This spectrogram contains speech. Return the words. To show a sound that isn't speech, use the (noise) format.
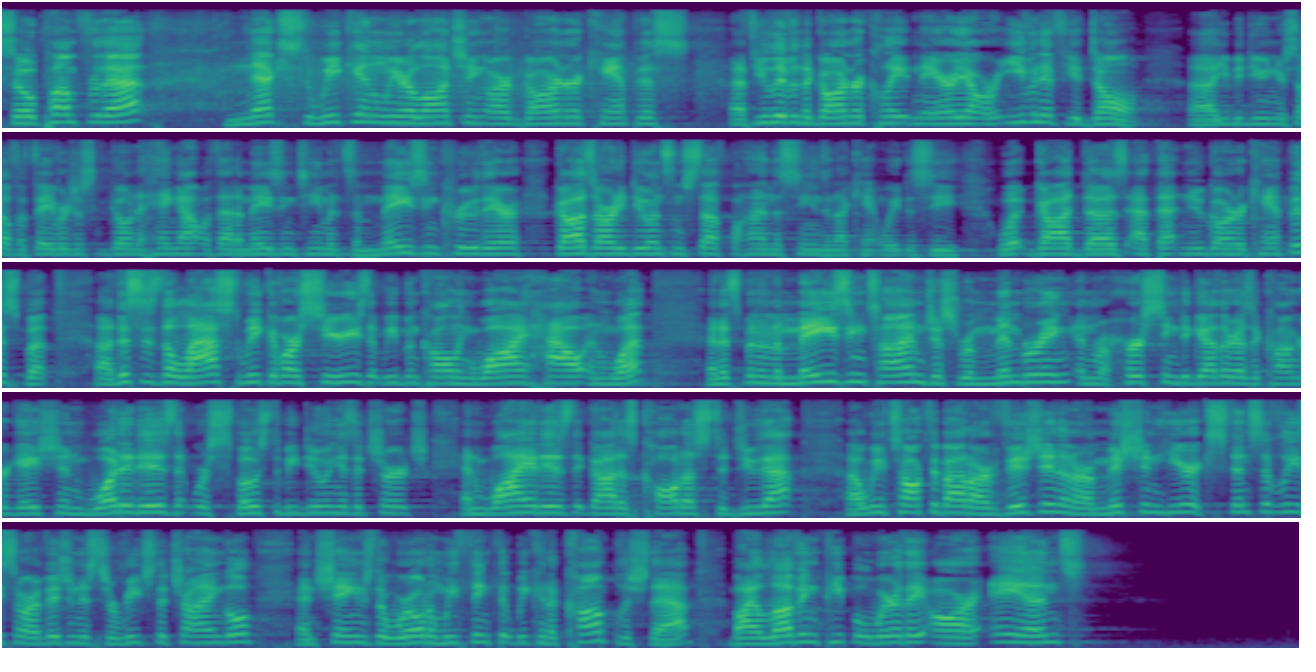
So pumped for that. Next weekend, we are launching our Garner campus. Uh, if you live in the Garner Clayton area, or even if you don't, uh, you'd be doing yourself a favor just going to hang out with that amazing team. And it's an amazing crew there. God's already doing some stuff behind the scenes, and I can't wait to see what God does at that new Garner campus. But uh, this is the last week of our series that we've been calling Why, How, and What. And it's been an amazing time just remembering and rehearsing together as a congregation what it is that we're supposed to be doing as a church and why it is that God has called us to do that. Uh, we've talked about our vision and our mission here extensively. So, our vision is to reach the triangle and change the world. And we think that we can accomplish that by loving people where they are and,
